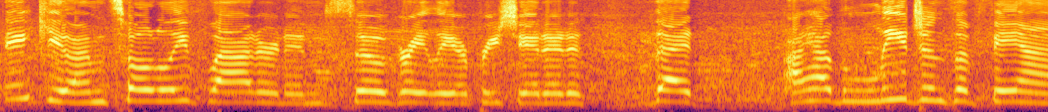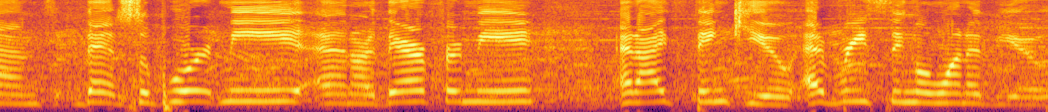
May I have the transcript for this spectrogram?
thank you. I'm totally flattered and so greatly appreciated that I have legions of fans that support me and are there for me. And I thank you, every single one of you.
